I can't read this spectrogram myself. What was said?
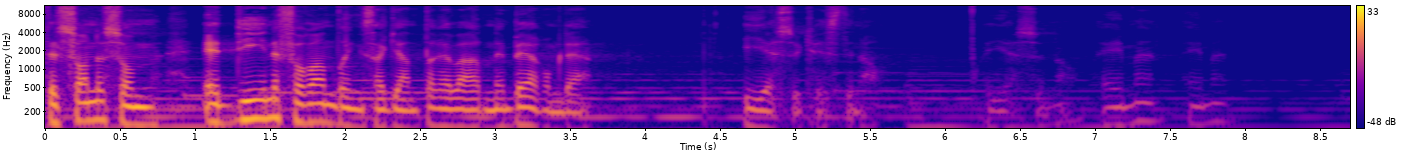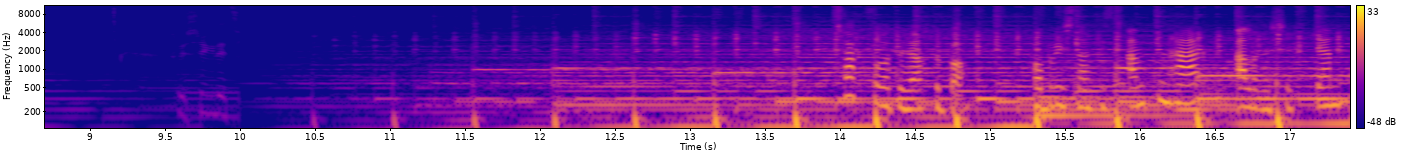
til sånne som er dine forandringsagenter i verden. Jeg ber om det. I Jesu Kristi navn. I Jesu navn. Amen. Amen. Takk for at du hørte på. Håper vi snakkes enten her eller i kirken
